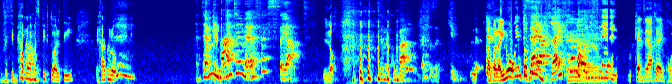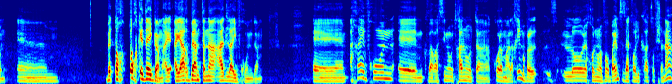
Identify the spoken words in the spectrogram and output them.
וזה גם לא היה מספיק תועלתי. החלטנו לו... אתם כן. מימנתם מאפס סייעת? לא. זה מקובל? איפה זה? אבל היינו הורים טובים. זה היה אחרי האבחון או אמ, לפני? כן, זה היה אחרי האבחון. אמ, ותוך כדי גם, היה הרבה המתנה עד לאבחון גם. אחרי האבחון כבר עשינו, התחלנו את כל המהלכים, אבל לא יכולנו לעבור באמצע, זה היה כבר לקראת סוף שנה,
